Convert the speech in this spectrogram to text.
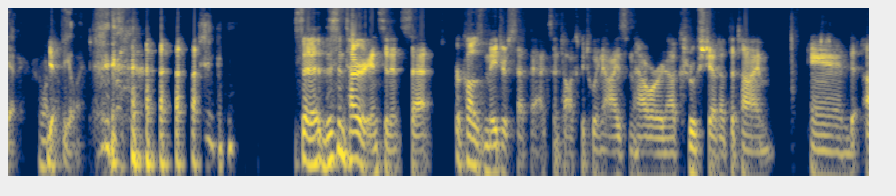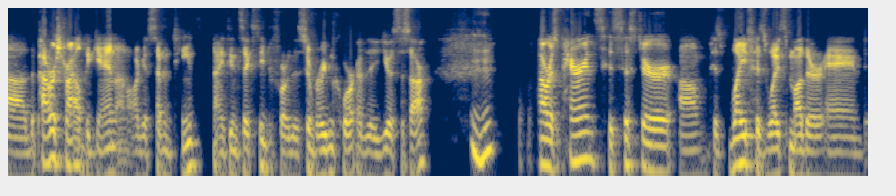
Getting. What I'm Yeah. feeling. so this entire incident set or caused major setbacks in talks between Eisenhower and uh, Khrushchev at the time. And uh, the Powers trial began on August 17th, 1960, before the Supreme Court of the USSR. Mhm. Powers' parents, his sister, um, his wife, his wife's mother, and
